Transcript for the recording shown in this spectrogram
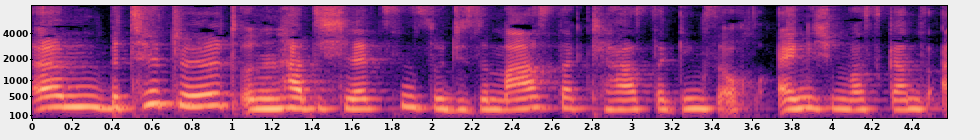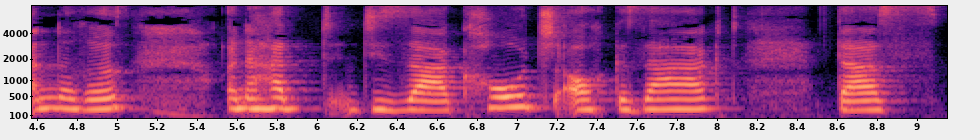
ähm, betitelt. Und dann hatte ich letztens so diese Masterclass, da ging es auch eigentlich um was ganz anderes. Und da hat dieser Coach auch gesagt, dass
